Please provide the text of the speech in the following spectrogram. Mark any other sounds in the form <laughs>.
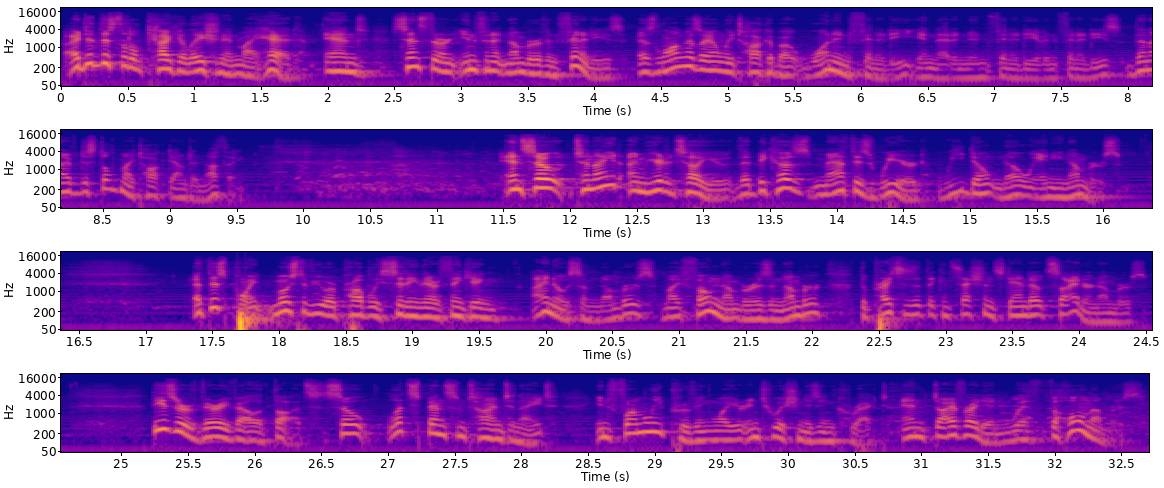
I did this little calculation in my head, and since there are an infinite number of infinities, as long as I only talk about one infinity in that infinity of infinities, then I've distilled my talk down to nothing. And so tonight I'm here to tell you that because math is weird, we don't know any numbers. At this point, most of you are probably sitting there thinking, I know some numbers. My phone number is a number. The prices at the concession stand outside are numbers. These are very valid thoughts, so let's spend some time tonight informally proving why your intuition is incorrect and dive right in with the whole numbers.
